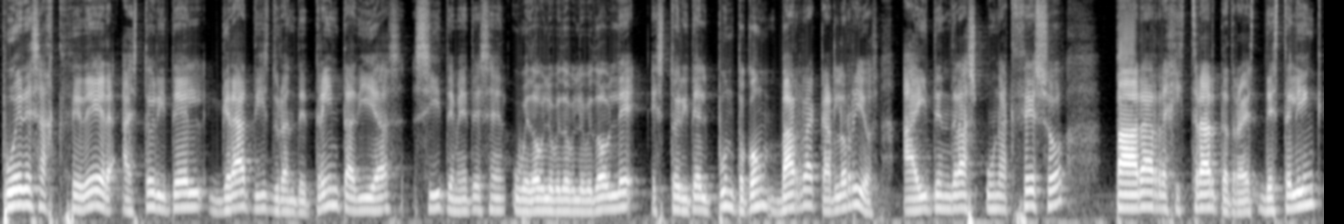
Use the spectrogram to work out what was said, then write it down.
Puedes acceder a Storytel gratis durante 30 días si te metes en www.storytel.com barra Carlos Ríos. Ahí tendrás un acceso para registrarte a través de este link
